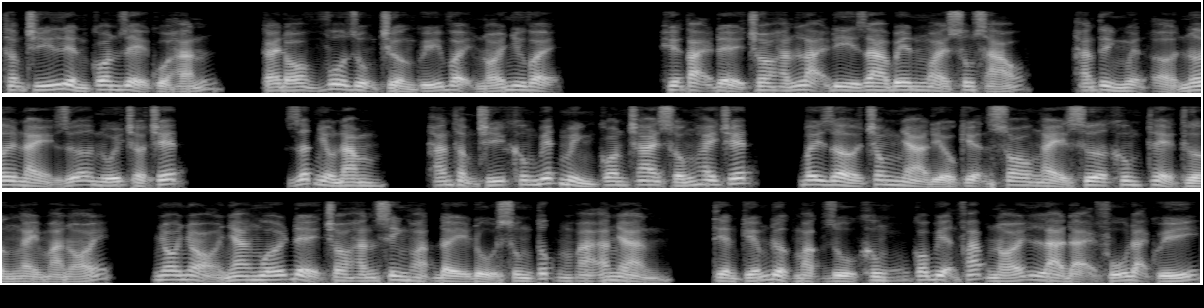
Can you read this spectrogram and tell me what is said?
Thậm chí liền con rể của hắn cái đó vô dụng trường quý vậy nói như vậy. Hiện tại để cho hắn lại đi ra bên ngoài sông sáo, hắn tình nguyện ở nơi này giữa núi chờ chết. Rất nhiều năm, hắn thậm chí không biết mình con trai sống hay chết, bây giờ trong nhà điều kiện so ngày xưa không thể thường ngày mà nói, nho nhỏ nhang mối để cho hắn sinh hoạt đầy đủ sung túc mà an nhàn, tiền kiếm được mặc dù không có biện pháp nói là đại phú đại quý,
